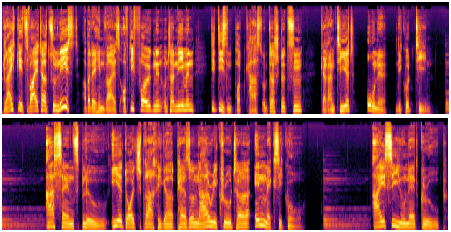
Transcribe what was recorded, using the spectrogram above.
Gleich geht's weiter. Zunächst aber der Hinweis auf die folgenden Unternehmen, die diesen Podcast unterstützen, garantiert ohne Nikotin. Ascens Blue, Ihr deutschsprachiger Personalrecruiter in Mexiko. ICUNet Group,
